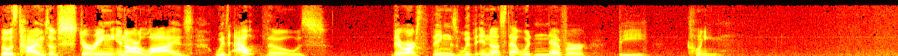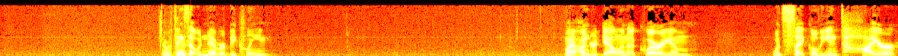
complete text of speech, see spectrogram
those times of stirring in our lives, without those, there are things within us that would never be clean. There were things that would never be clean. My 100 gallon aquarium would cycle the entire,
